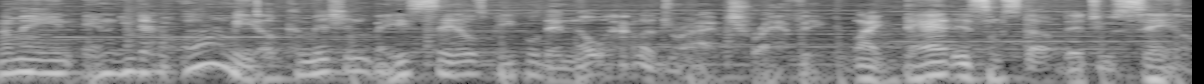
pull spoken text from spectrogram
I mean, and you got an army of commission-based salespeople that know how to drive traffic. Like that is some stuff that you sell.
